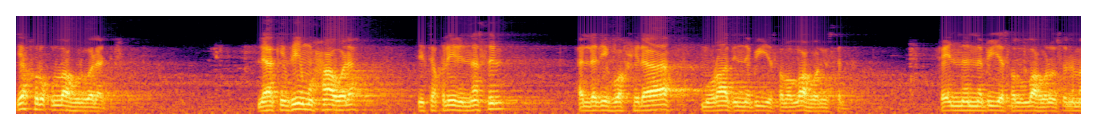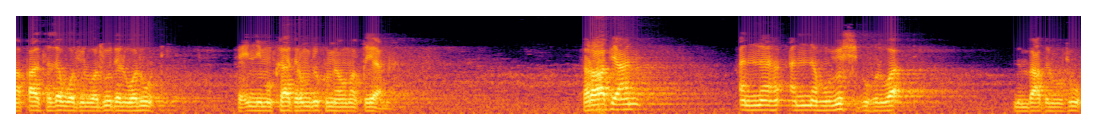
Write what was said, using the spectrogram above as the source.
يخلق الله الولد. لكن فيه محاولة لتقليل النسل الذي هو خلاف مراد النبي صلى الله عليه وسلم. فإن النبي صلى الله عليه وسلم قال تزوجوا الودود الولود فإني مكاثر بكم يوم القيامة. رابعا أنه, أنه يشبه الوأد. من بعض الوجوه.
